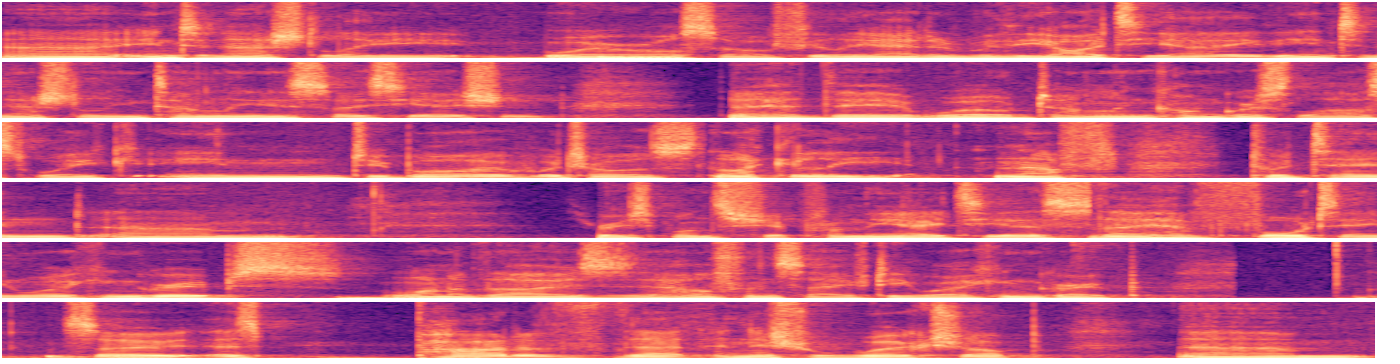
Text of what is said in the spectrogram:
Uh, internationally, we're also affiliated with the ITA, the International Tunnelling Association. They had their World Tunnelling Congress last week in Dubai, which I was luckily enough to attend um, through sponsorship from the ATS. They have 14 working groups. One of those is a health and safety working group. So as part of that initial workshop, um,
